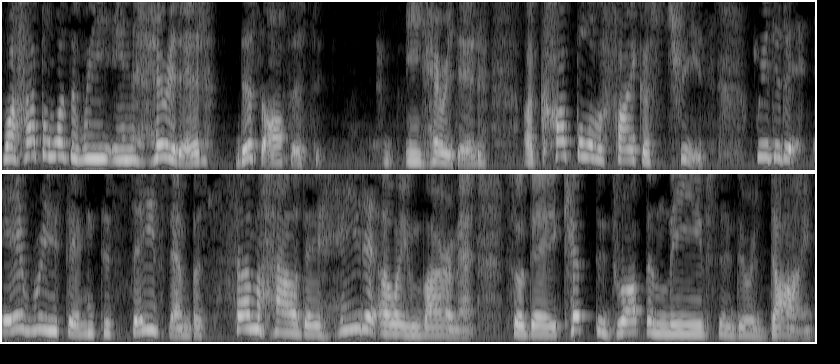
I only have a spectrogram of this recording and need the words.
What happened was we inherited, this office inherited a couple of ficus trees we did everything to save them, but somehow they hated our environment. So they kept dropping leaves and they were dying.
